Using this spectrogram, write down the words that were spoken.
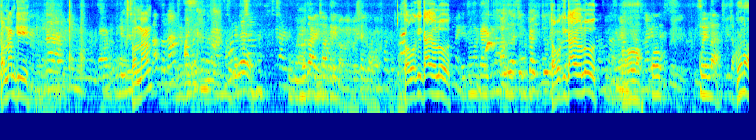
তোর নাম কি? তোর নাম? তবে কি গায়ে হলুদ? তবে কি গায়ে হলুদ? কইলা কইলা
